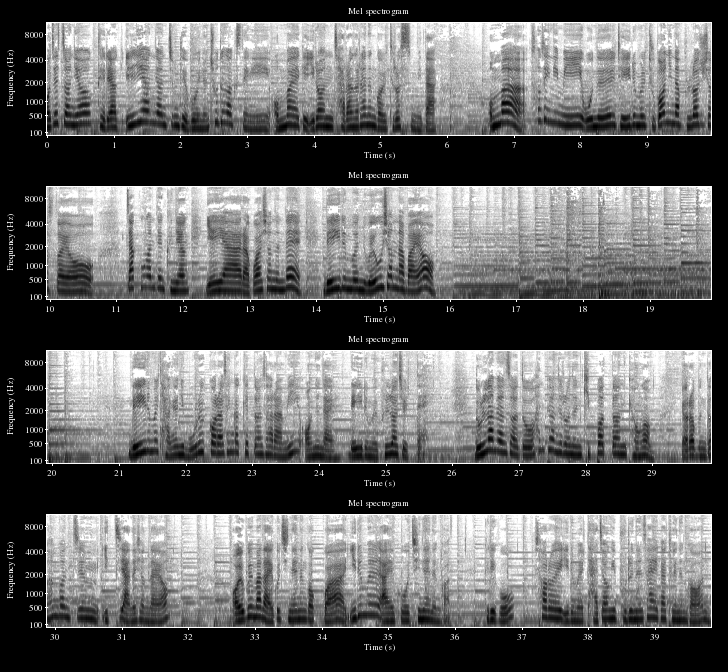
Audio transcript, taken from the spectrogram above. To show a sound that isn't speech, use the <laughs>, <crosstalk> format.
어제 저녁 대략 1, 2학년쯤 돼 보이는 초등학생이 엄마에게 이런 자랑을 하는 걸 들었습니다. 엄마, 선생님이 오늘 제 이름을 두 번이나 불러주셨어요. 짝꿍한텐 그냥 얘야 라고 하셨는데 내 이름은 외우셨나 봐요. 내 이름을 당연히 모를 거라 생각했던 사람이 어느 날 내 이름을 불러줄 때 놀라면서도 한편으로는 기뻤던 경험 여러분도 한 번쯤 잊지 않으셨나요? 얼굴만 알고 지내는 것과 이름을 알고 지내는 것, 그리고 서로의 이름을 다정히 부르는 사이가 되는 건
